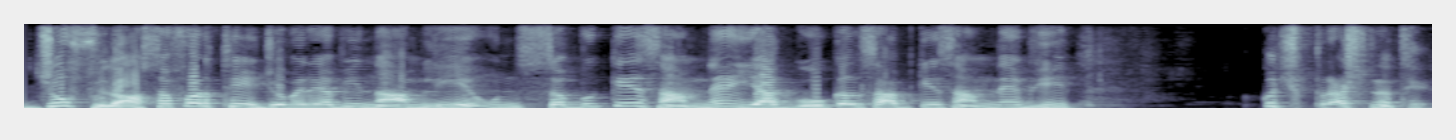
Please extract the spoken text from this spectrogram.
जो फिलोसोफर थे, जो मैंने अभी नाम लिए, उन सब के सामने या गोकल साहब के सामने भी कुछ प्रश्न थे।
